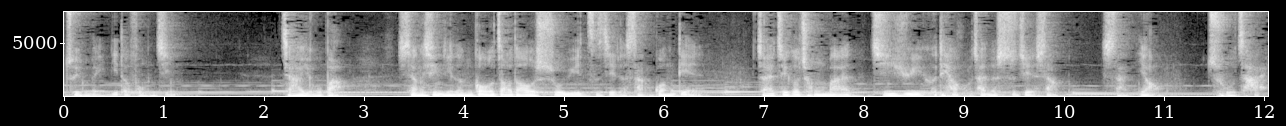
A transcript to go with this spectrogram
最美丽的风景。加油吧！相信你能够找到属于自己的闪光点，在这个充满机遇和挑战的世界上闪耀出彩。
